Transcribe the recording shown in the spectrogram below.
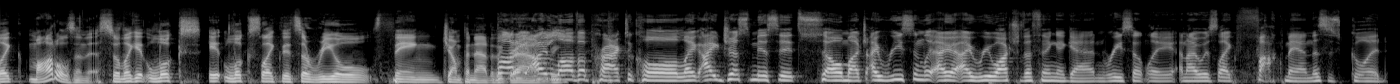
like models in this. So like it looks it looks like it's a real thing jumping out of the ground. I love a practical. Like I just miss it so much. I recently I, I rewatched the thing again recently, and I was like, "Fuck, man, this is good.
